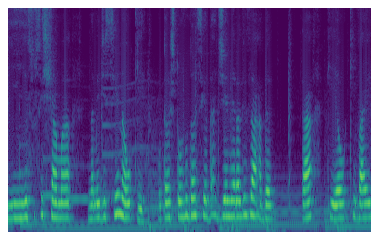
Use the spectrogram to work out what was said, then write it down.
E isso se chama na medicina o que? O transtorno da ansiedade generalizada, tá? Que é o que vai,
